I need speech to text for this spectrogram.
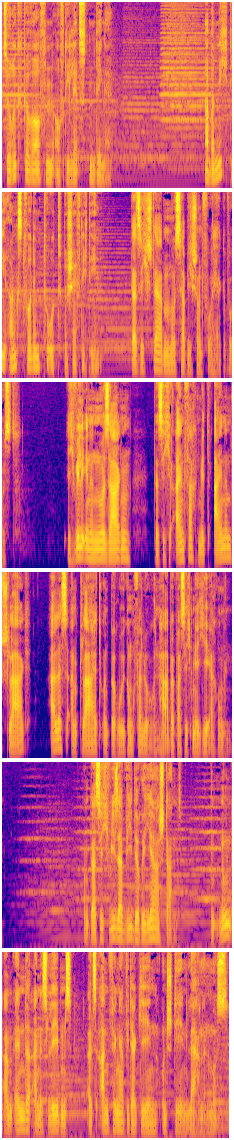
zurückgeworfen auf die letzten Dinge. Aber nicht die Angst vor dem Tod beschäftigt ihn. Dass ich sterben muss, habe ich schon vorher gewusst. Ich will Ihnen nur sagen, dass ich einfach mit einem Schlag alles an Klarheit und Beruhigung verloren habe, was ich mir je errungen. Und dass ich vis-à-vis -vis de rien stand und nun am Ende eines Lebens als Anfänger wieder gehen und stehen lernen muss.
